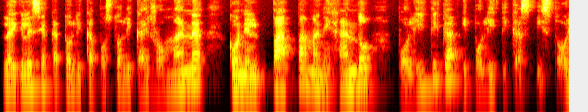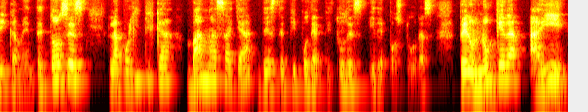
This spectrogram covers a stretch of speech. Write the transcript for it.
la Iglesia Católica Apostólica y Romana, con el Papa manejando política y políticas históricamente. Entonces, la política va más allá de este tipo de actitudes y de posturas, pero no queda ahí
